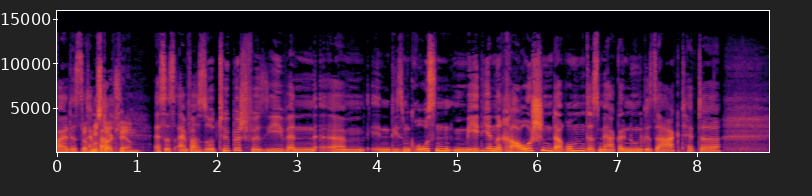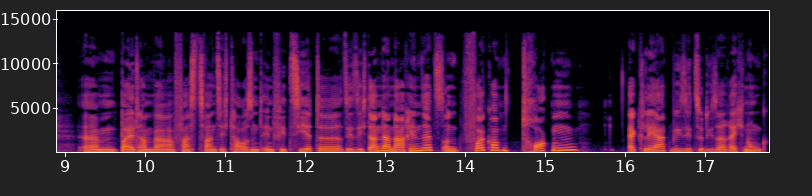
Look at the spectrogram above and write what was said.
Weil das, das einfach, musst du erklären. Es ist einfach so typisch für sie, wenn ähm, in diesem großen Medienrauschen darum, dass Merkel nun gesagt hätte, ähm, bald haben wir fast 20.000 Infizierte, sie sich dann danach hinsetzt und vollkommen trocken erklärt, wie sie zu dieser Rechnung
